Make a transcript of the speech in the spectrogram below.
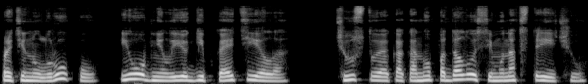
Протянул руку и обнял ее гибкое тело, чувствуя, как оно подалось ему навстречу.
